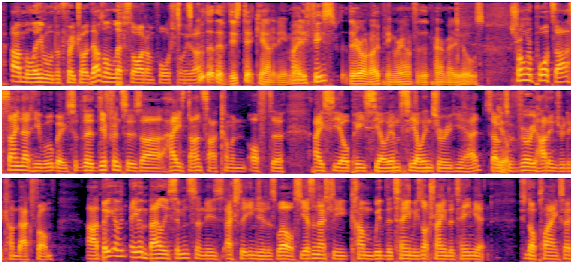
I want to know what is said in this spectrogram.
unbelievable the three tries. That was on the left side, unfortunately. though. Good that they've discount counted him, mate. If he's there on opening round for the Parramatta Eels, Strong reports are saying that he will be. So the differences are Haze Dunster coming off the ACL, PCL, MCL injury he had. So it's a very hard injury to come back from. Uh, but even, even Bailey Simonsson is actually injured as well. So he hasn't actually come with the team. He's not training the team yet. He's not playing. So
